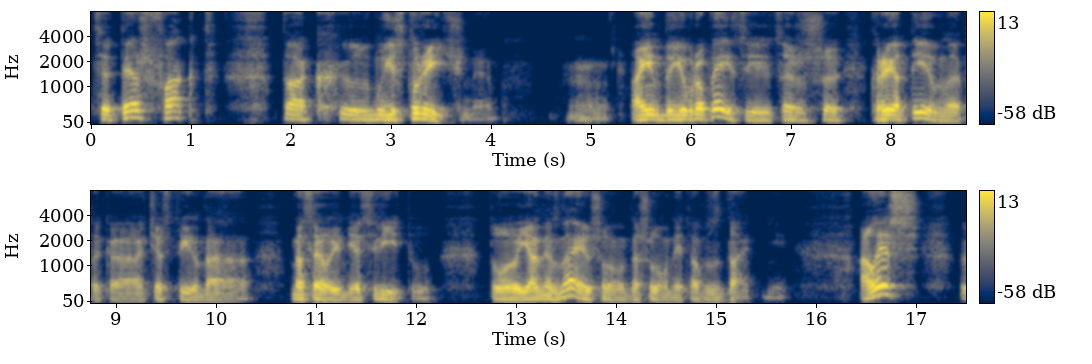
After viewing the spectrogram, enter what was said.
Це теж факт, так, е, ну, історичне. А індоєвропейці це ж креативна така частина населення світу. То я не знаю, що, на що вони там здатні. Але ж е,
